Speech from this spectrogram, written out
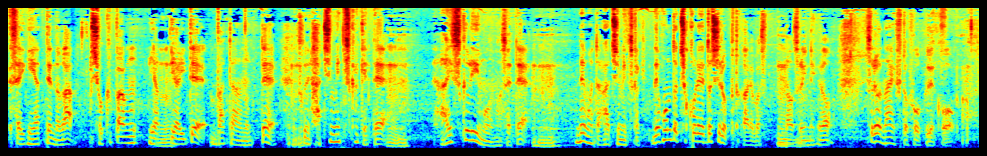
最近やってんのが食パンや、焼いてバター塗ってそこに蜂蜜かけて、アイスクリームを乗せて、でまた蜂蜜かけてで本当はチョコレートシロップとかあればなおそれいいんだけど、それをナイフとフォークでこう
